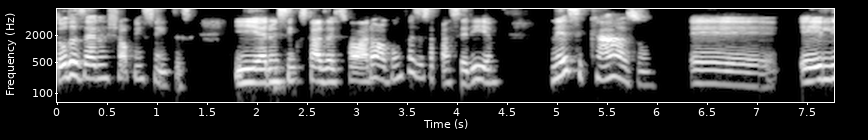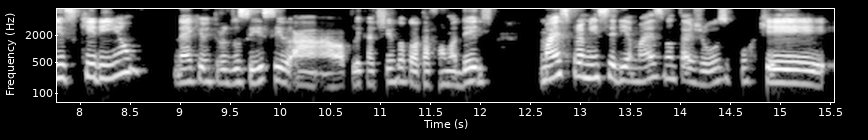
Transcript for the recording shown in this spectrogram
todas eram em shopping centers, e eram em cinco estados, eles falaram, ó, oh, vamos fazer essa parceria. Nesse caso, é, eles queriam né, que eu introduzisse a, a aplicativo, a plataforma deles, mas para mim seria mais vantajoso porque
